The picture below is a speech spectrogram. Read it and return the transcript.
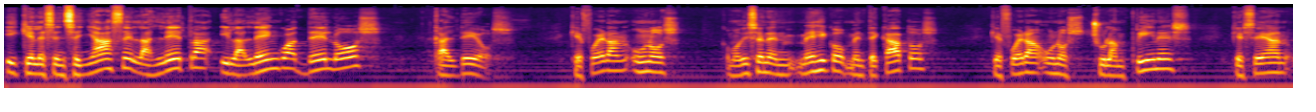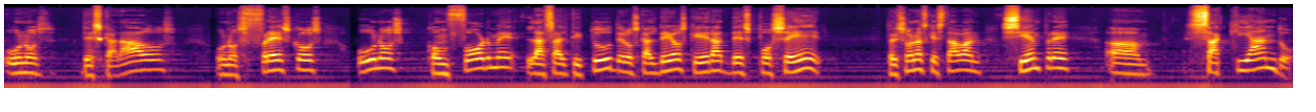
y que les enseñase las letras y la lengua de los caldeos, que fueran unos, como dicen en México, mentecatos, que fueran unos chulampines, que sean unos descarados, unos frescos, unos conforme la saltitud de los caldeos que era desposeer. Personas que estaban siempre um, saqueando.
